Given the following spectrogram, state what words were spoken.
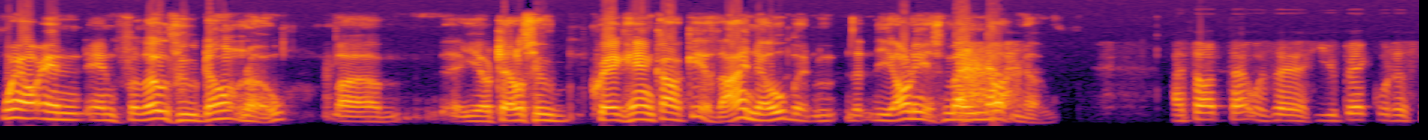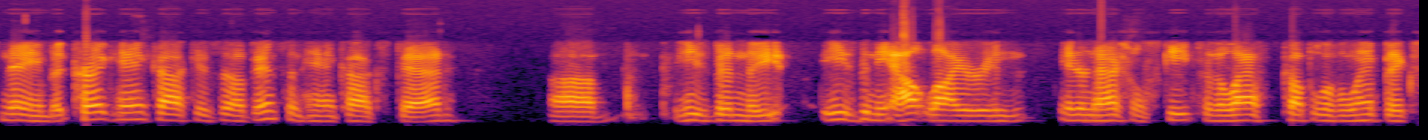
Well, and and for those who don't know, um, you know, tell us who Craig Hancock is. I know, but the- the audience may not know. I thought that was a ubiquitous name, but Craig Hancock is uh, Vincent Hancock's dad. Uh, he's been the he's been the outlier in international skeet for the last couple of Olympics.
